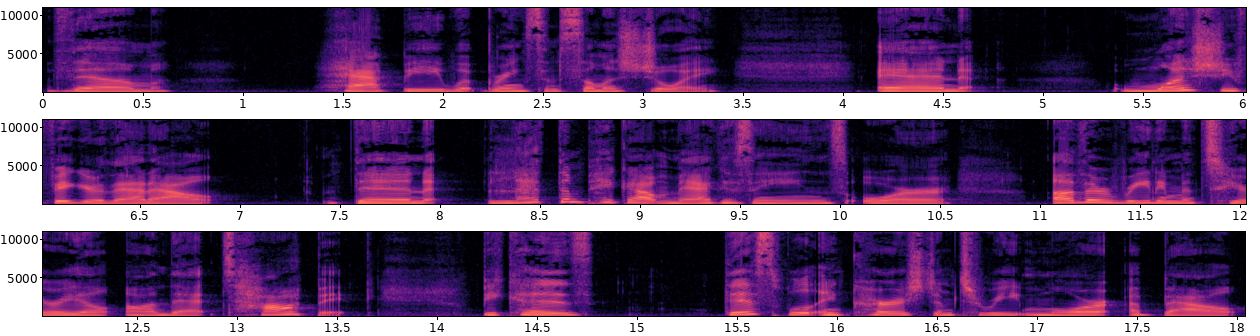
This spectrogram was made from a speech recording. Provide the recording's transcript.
them happy, what brings them so much joy. And once you figure that out, then let them pick out magazines or other reading material on that topic because this will encourage them to read more about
